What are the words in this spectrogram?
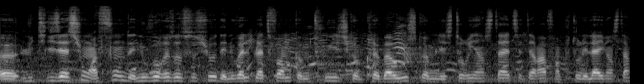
euh, l'utilisation à fond des nouveaux réseaux sociaux, des nouvelles plateformes comme Twitch, comme Clubhouse, comme les stories Insta, etc. Enfin plutôt les lives Insta,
